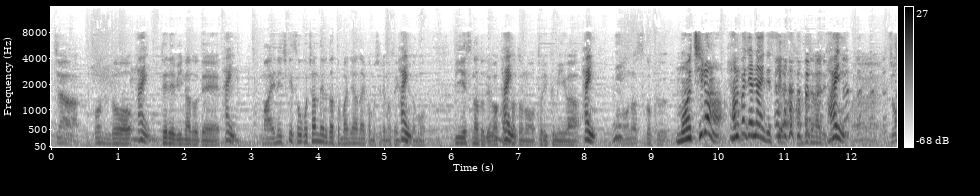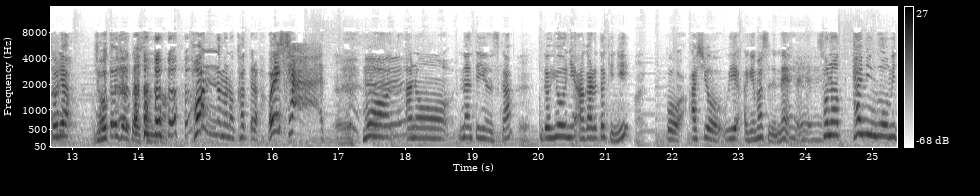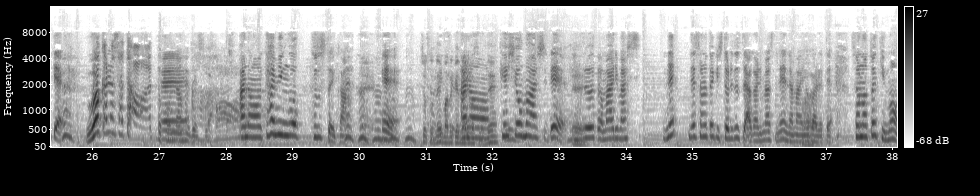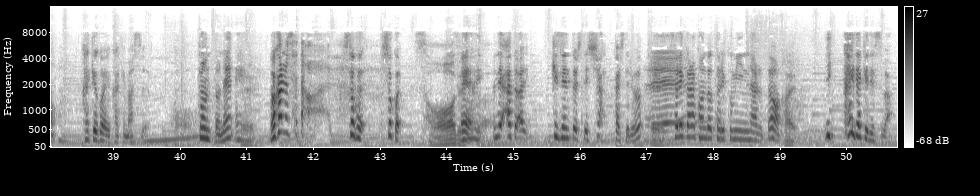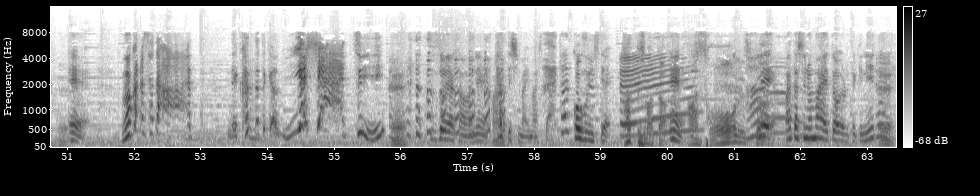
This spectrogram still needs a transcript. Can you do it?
じゃあ今度、はい。テレビなどで、はい。まあ、NHK 総合チャンネルだと間に合わないかもしれませんけれども、BS などで若里の取り組みが、はい。ものすごくもちろん半端じゃないですよ。半端じゃないですよ。はい。ええそりゃ上等上等そんな。こんなもの買ったらおいっしゃえー。もうあのーなんて言うんですか？ええ土俵に上がるときにえはい。こう足を上上げますでね、ええそのタイミングを見て「若の里!」とこんなふうですわ、あのタイミングを崩すといかん、ええちょっとね間抜けになあのりますもんね。決勝回しでええずーっと回ります、ね、でその時一人ずつ上がりますね名前呼ばれて、その時も掛け声かけます。ポンとね。ええ「若の里!」一声一声そうですえか、えであとは毅然としてシャッかしてる、えそれから今度取り組みになるとはい。1回だけですわ。ええ。え若の里で勝った時は「よっしゃー!」ついええ。鈴やかはねい。立ってしまいました、興奮して。立ってしまった、ええ。あそうですか。で私の前通る時にえ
